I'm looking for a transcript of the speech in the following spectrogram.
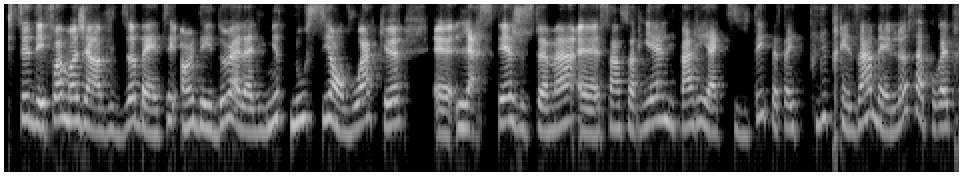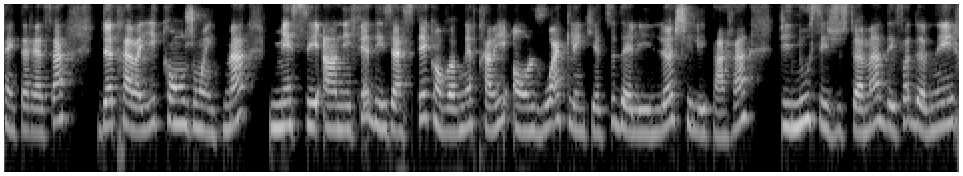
Puis, tu sais, des fois, moi, j'ai envie de dire, ben, tu sais, un des deux, à la limite, nous, si on voit que euh, l'aspect, justement, sensoriel, hyper-réactivité peut-être plus présent, ben là, ça pourrait être intéressant de travailler conjointement, mais c'est en effet des aspects qu'on va venir travailler. On le voit que l'inquiétude, elle est là chez les parents. Puis nous, c'est justement des fois de venir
